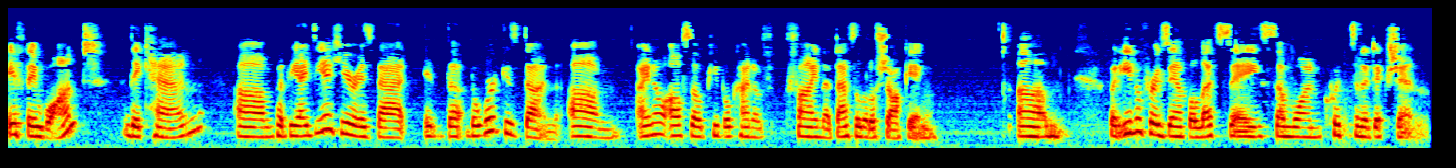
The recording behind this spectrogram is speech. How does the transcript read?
If they want, they can. Um, but the idea here is that it, the the work is done. Um, I know also people kind of find that that's a little shocking. Um, but even for example, let's say someone quits an addiction,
